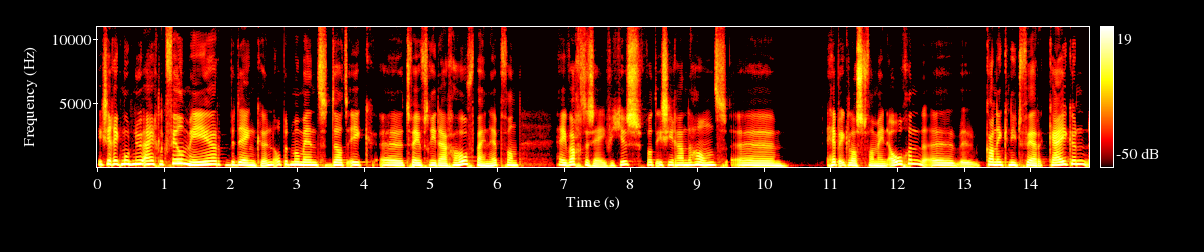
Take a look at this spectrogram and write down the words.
Ik zeg, ik moet nu eigenlijk veel meer bedenken op het moment dat ik uh, twee of drie dagen hoofdpijn heb van, hé, hey, wacht eens eventjes, wat is hier aan de hand? Uh, heb ik last van mijn ogen? Uh, kan ik niet ver kijken?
